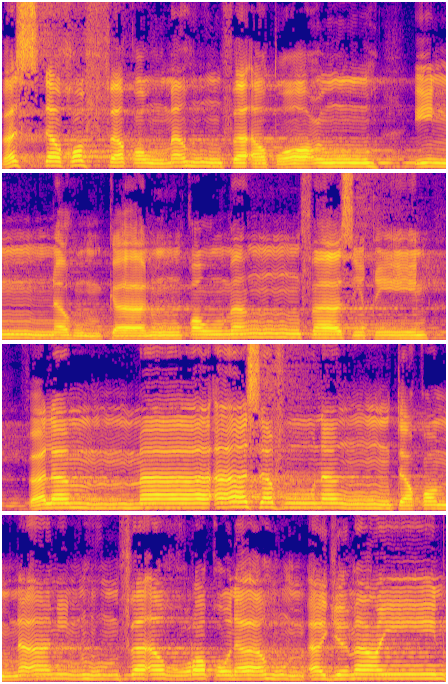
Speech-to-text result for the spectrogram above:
فاستخف قومه فأطاعوه إنهم كانوا قوما فاسقين فلما آسفونا انتقمنا منهم فأغرقناهم أجمعين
